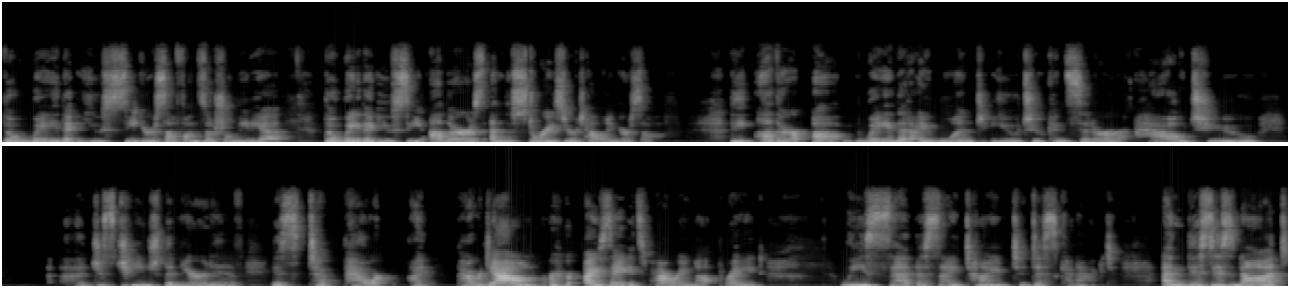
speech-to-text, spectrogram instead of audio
the way that you see yourself on social media, the way that you see others, and the stories you're telling yourself. The other um, way that I want you to consider how to uh, just change the narrative is to power I power down or I say it's powering up, right? We set aside time to disconnect. And this is not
